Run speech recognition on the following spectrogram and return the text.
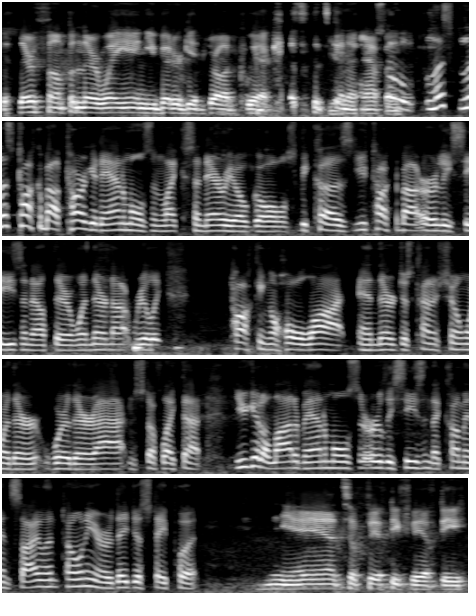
If they're thumping their way in, you better get drawn quick. It's, it's going to happen. So let's let's talk about target animals and like scenario goals because you talked about early season out there when they're not really talking a whole lot and they're just kind of showing where they're where they're at and stuff like that. You get a lot of animals early season that come in silent, Tony, or they just stay put. Yeah, it's a 50 50.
